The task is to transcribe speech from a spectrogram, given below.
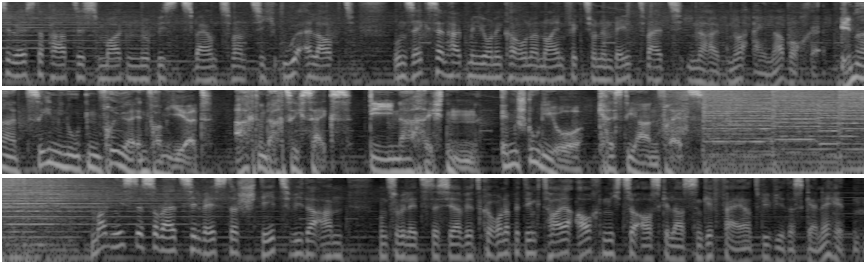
Silvesterpartys morgen nur bis 22 Uhr erlaubt und 6,5 Millionen Corona-Neuinfektionen weltweit innerhalb nur einer Woche. Immer 10 Minuten früher informiert. 88,6. Die Nachrichten. Im Studio Christian Fritz. Morgen ist es soweit, Silvester steht wieder an und so wie letztes Jahr wird Corona-bedingt heuer auch nicht so ausgelassen gefeiert, wie wir das gerne hätten.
